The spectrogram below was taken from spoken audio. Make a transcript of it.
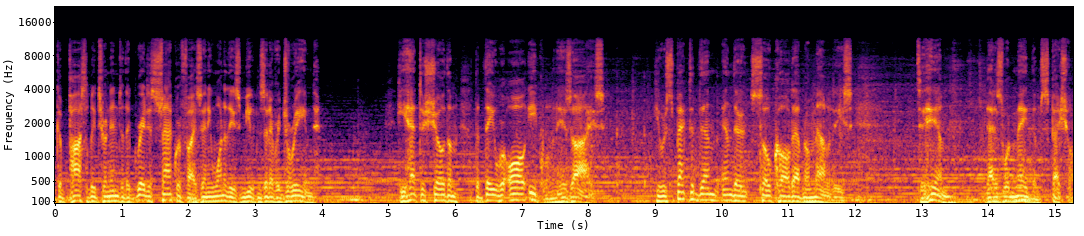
could possibly turn into the greatest sacrifice any one of these mutants had ever dreamed. He had to show them that they were all equal in his eyes. He respected them and their so-called abnormalities. To him, that is what made them special.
